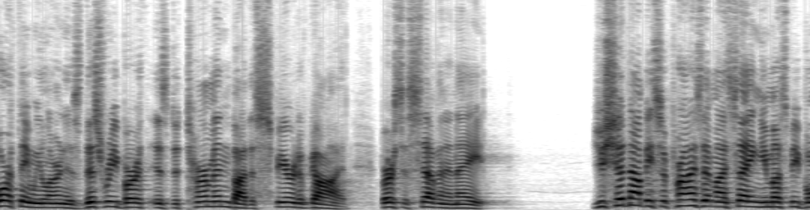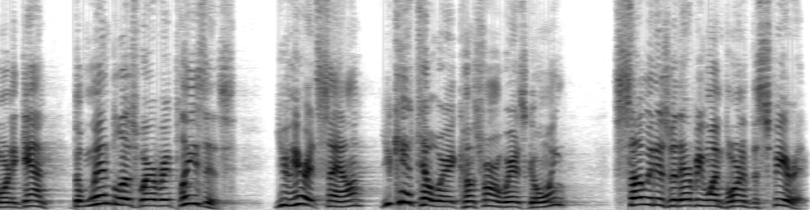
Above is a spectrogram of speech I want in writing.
Fourth thing we learn is this rebirth is determined by the Spirit of God. Verses 7 and 8. You should not be surprised at my saying you must be born again. The wind blows wherever it pleases. You hear its sound. You can't tell where it comes from or where it's going. So it is with everyone born of the Spirit.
